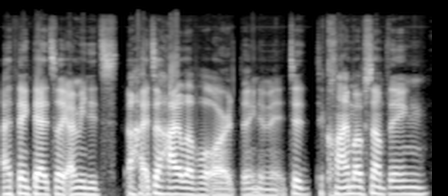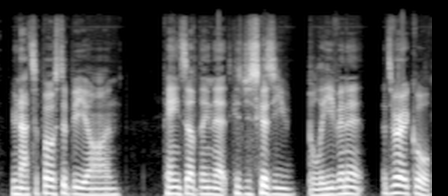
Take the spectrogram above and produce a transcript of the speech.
I think that's like I mean it's uh, it's a high level art thing to me to to climb up something you're not supposed to be on, paint something that cause just because you believe in it. It's very cool.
